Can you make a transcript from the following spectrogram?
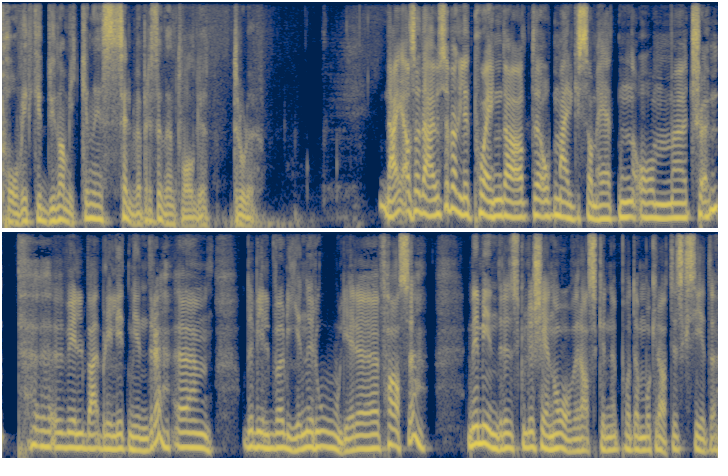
påvirke dynamikken i selve presidentvalget, tror du? Nei, altså det er jo selvfølgelig et poeng da at oppmerksomheten om eh, Trump eh, vil bli litt mindre. Ehm, det vil bli en roligere fase, med mindre det skulle skje noe overraskende på demokratisk side.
